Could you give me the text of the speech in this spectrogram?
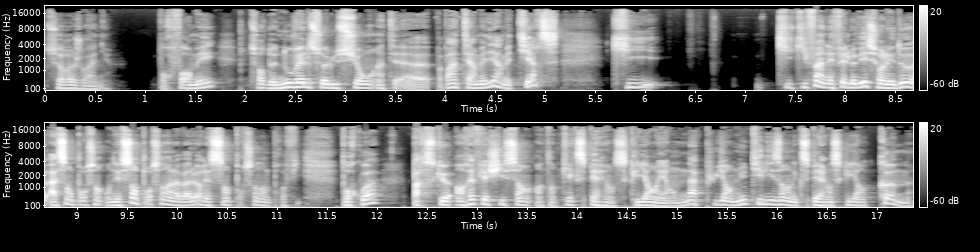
se rejoignent pour former une sorte de nouvelle solution, euh, pas intermédiaire, mais tierce, qui, qui, qui, fait un effet de levier sur les deux à 100%. On est 100% dans la valeur et 100% dans le profit. Pourquoi? Parce que en réfléchissant en tant qu'expérience client et en appuyant, en utilisant l'expérience client comme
